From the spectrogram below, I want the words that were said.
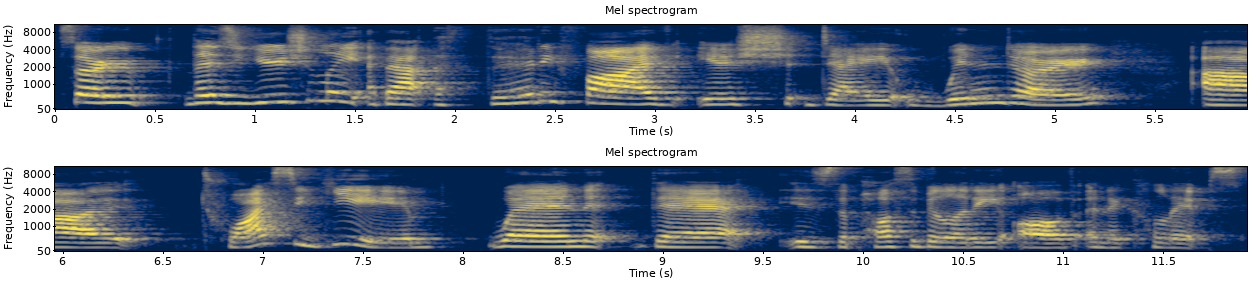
So, there's usually about a 35 ish day window uh, twice a year when there is the possibility of an eclipse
